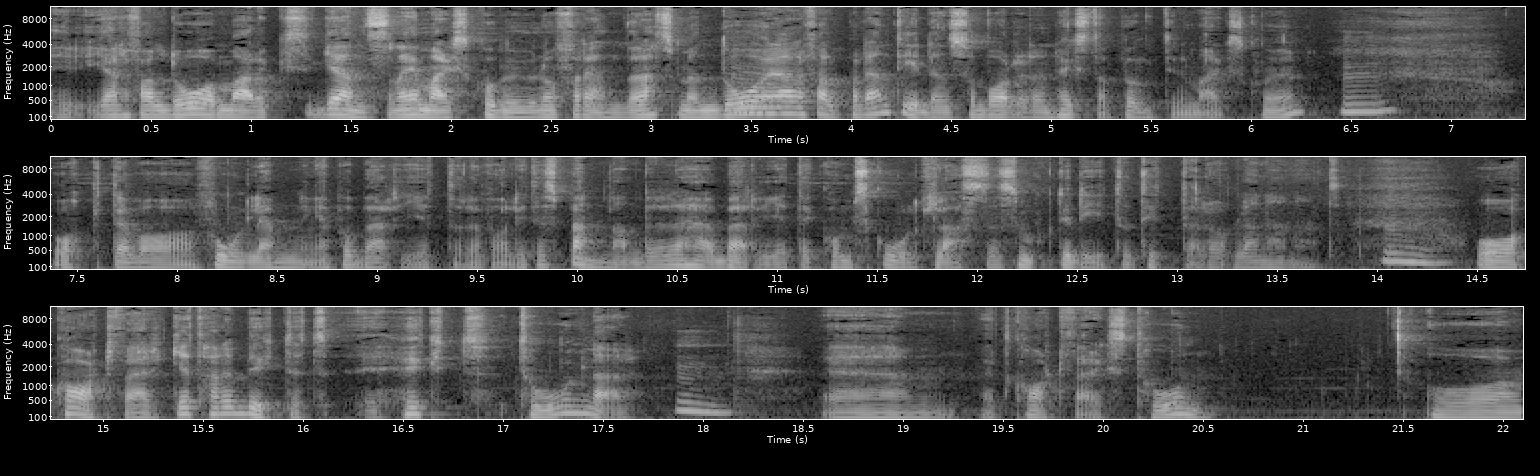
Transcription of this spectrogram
i alla fall då, Marks, gränserna i Marks kommun har förändrats men då i alla fall på den tiden så var det den högsta punkten i Marks kommun. Och det var fornlämningar på berget och det var lite spännande det här berget. Det kom skolklasser som åkte dit och tittade bland annat. Och kartverket hade byggt ett högt torn där. Ehm, Ett kartverkstorn. Och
